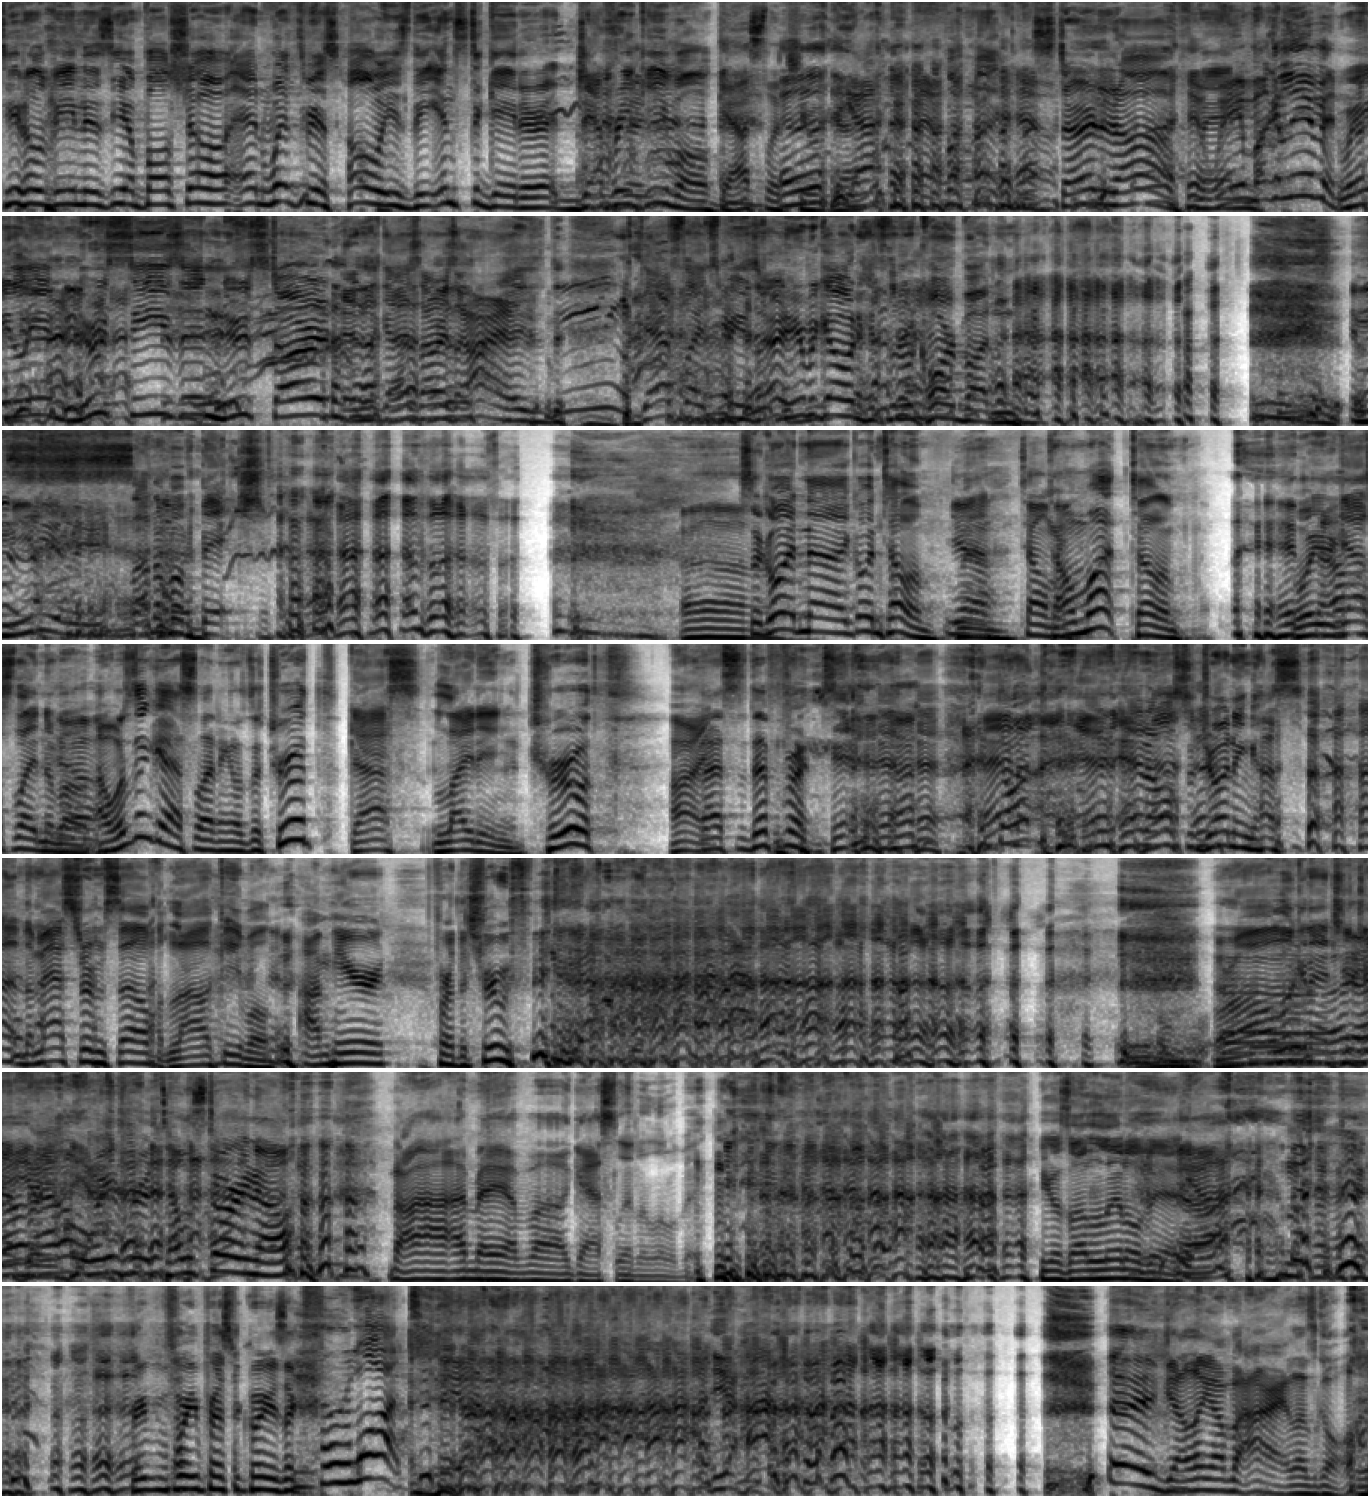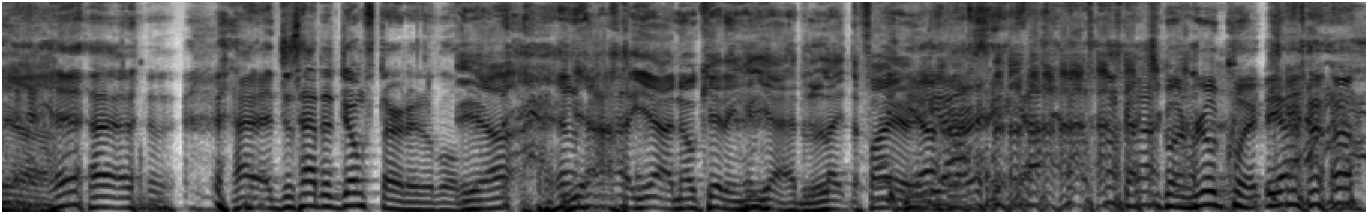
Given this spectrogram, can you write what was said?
Tino Levine, the Paul Show, and with me, as always, the instigator, Jeffrey Keeble. Gaslit you. again. Fucking started off, man. Where you fucking leaving? We leave new season, new start, and the guy's always like, "All right," gaslights me. He's like, "All right, here we go," and hits the record button. Immediately. Son of a bitch. so go ahead and uh, go ahead and tell him. Yeah. man. Tell me. Tell him what? Tell him what you're gaslighting about. I wasn't gaslighting. It was the truth. Gaslighting. Truth. All right. That's the difference. and, and, and also joining us, the master himself, Lyle Keeble. I'm here for the truth. We're all looking at you, Jeffrey. yeah, wait for it. Tell the story now. nah, I may have uh, gaslit a little bit. He goes, a little bit. right before you press record, he's like, "For what?" hey, yelling. I'm like, all right, let's go. Yeah. I just had to jump start it a little bit. Yeah. Yeah. Yeah. No kidding. Yeah. Had to light the fire. Got you going real quick. Yeah.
